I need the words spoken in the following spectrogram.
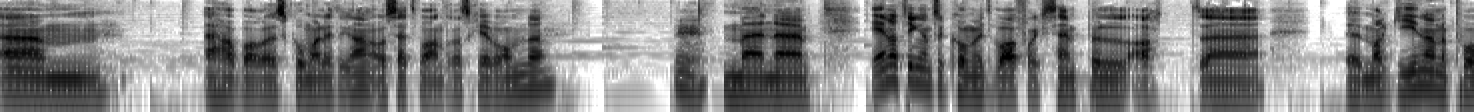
Um, jeg har bare skumma litt og sett hva andre har skrevet om det. Mm. Men uh, en av tingene som kom ut, var f.eks. at eh, marginene på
